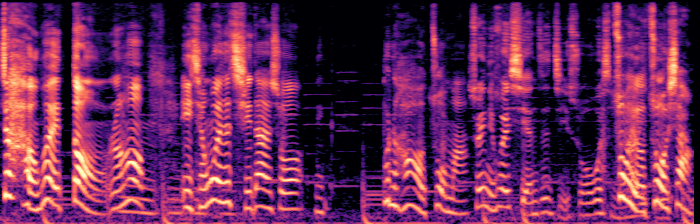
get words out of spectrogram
就很会动。然嗯后以前我也是期待说，你不能好好做吗？所以你会嫌自己说为什么坐有坐相，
